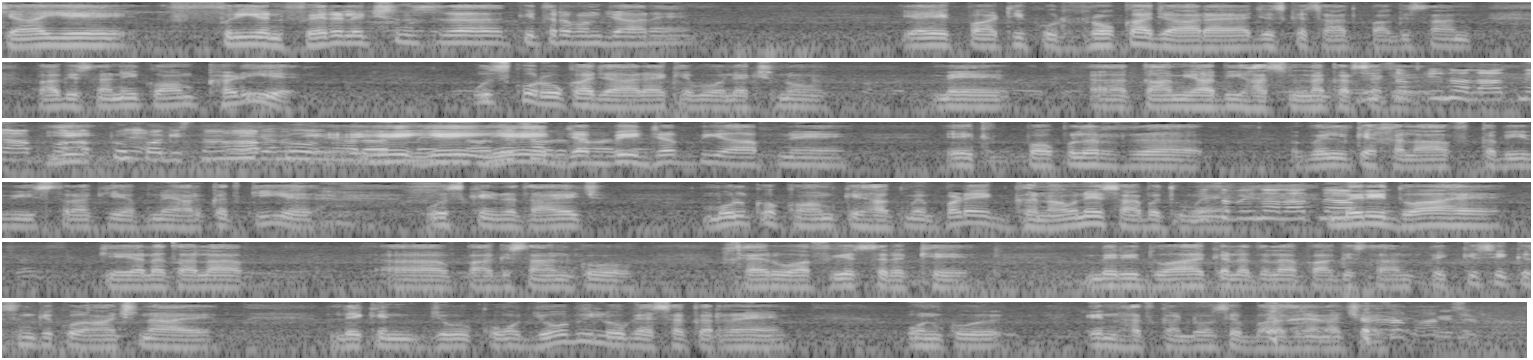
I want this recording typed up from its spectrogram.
क्या ये फ्री एंड फेयर इलेक्शंस की तरफ़ हम जा रहे हैं? या एक पार्टी को रोका जा रहा है जिसके साथ पाकिस्तान पाकिस्तानी कौम खड़ी है? उसको रोका जा रहा है कि वो इलेक्शनों में कामयाबी हासिल ना कर सके। इन हालात में आपको ये आपको पाकिस्तान आपको ये ये ये जब भी जब भी आपने एक पॉपुलर विल के ख़िलाफ़ कभी भी इस तरह की अपने हरकत की है उसके नतज मुल्क और कौम के हक में बड़े घनावने साबित हुए हैं। मेरी दुआ है कि अल्लाह ताला पाकिस्तान को खैर वाफियत से रखे। मेरी दुआ है कि अल्लाह ताला पाकिस्तान पे किसी किस्म के कोई आँच ना आए लेकिन जो को जो भी लोग ऐसा कर रहे हैं उनको इन हथकंडों से बाज रहना चाहिए।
